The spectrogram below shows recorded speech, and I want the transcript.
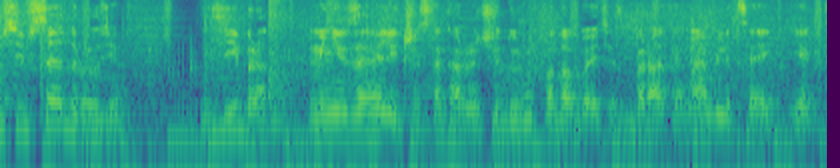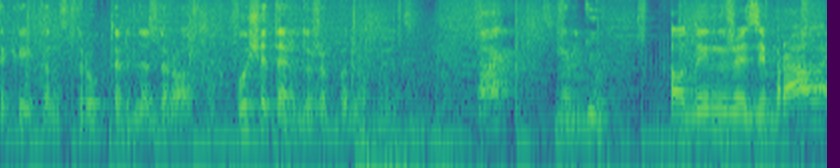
Ось і все, друзі. Зібрано. Мені взагалі, чесно кажучи, дуже подобається збирати меблі. Це як, як такий конструктор для дорослих. Пуші теж дуже подобається. Так, смердюк. Один вже зібрали.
